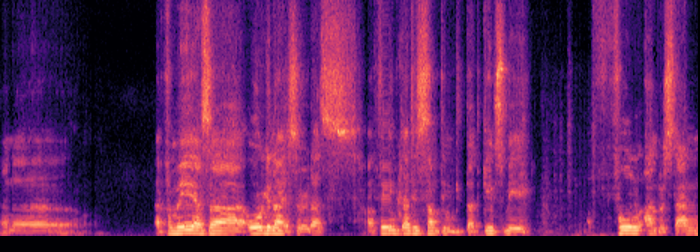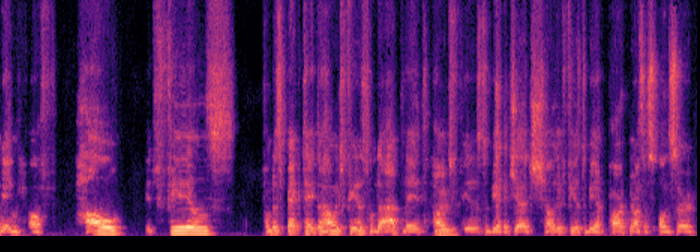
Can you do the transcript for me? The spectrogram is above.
and uh, and for me as a organizer that's i think that is something that gives me a full understanding of how it feels from the spectator how it feels from the athlete how mm. it feels to be a judge how it feels to be a partner as a sponsor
